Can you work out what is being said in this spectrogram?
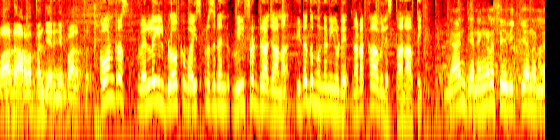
വാർഡ് അറുപത്തഞ്ച് എരഞ്ഞിപ്പാലത്ത്. Congress Vellayil block vice president Wilfred രാജാണ് ഇടതുമുന്നണിയുടെ നടക്കാവിലെ സ്ഥാനാർത്ഥി. ഞാൻ ജനങ്ങളെ സേവിക്കുക എന്നുള്ള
